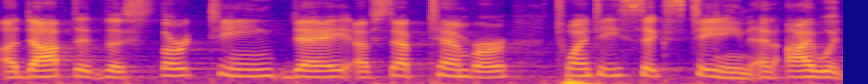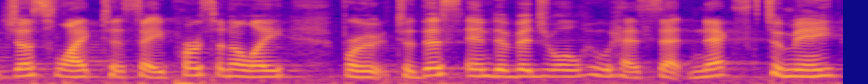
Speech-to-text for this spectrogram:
adopted this 13th day of September 2016. And I would just like to say personally, for to this individual who has sat next to me,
